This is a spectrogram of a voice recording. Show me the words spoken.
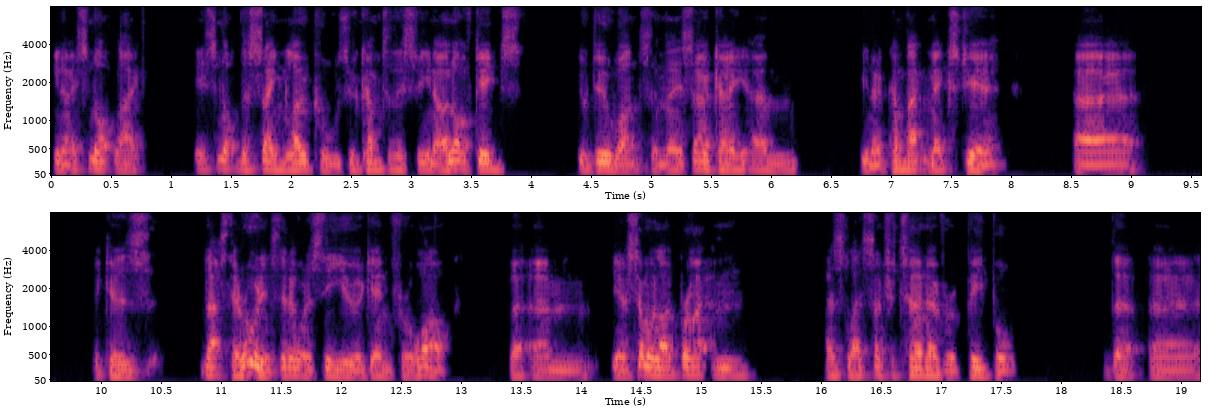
you know, it's not like it's not the same locals who come to this. You know, a lot of gigs you'll do once and they say, okay, um, you know, come back next year, uh, because that's their audience. They don't want to see you again for a while. But um, you know, someone like Brighton has like such a turnover of people that uh,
